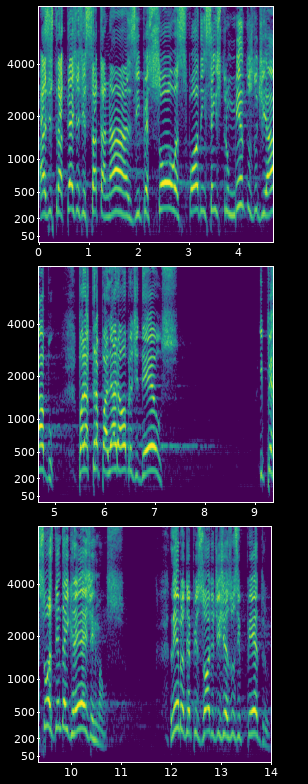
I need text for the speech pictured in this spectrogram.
as estratégias de Satanás e pessoas podem ser instrumentos do diabo para atrapalhar a obra de Deus, e pessoas dentro da igreja, irmãos. Lembra do episódio de Jesus e Pedro?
